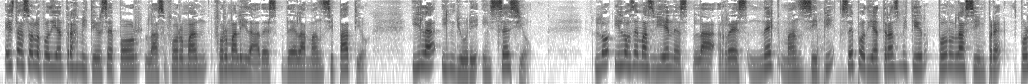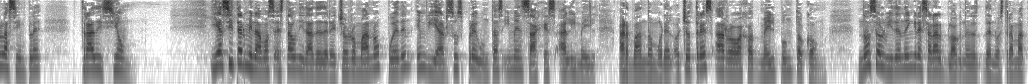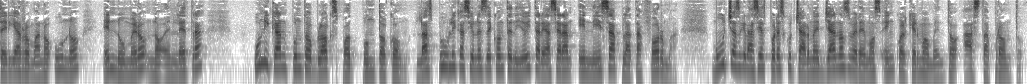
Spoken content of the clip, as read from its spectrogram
Estas solo podían transmitirse por las formalidades de la mancipatio y la injuri incesio. y los demás bienes, la res nec mancipi, se podían transmitir por la simple, por la simple tradición. Y así terminamos esta unidad de Derecho Romano. Pueden enviar sus preguntas y mensajes al email armandomorel83 hotmail.com. No se olviden de ingresar al blog de nuestra materia Romano 1 en número, no en letra, unican.blogspot.com. Las publicaciones de contenido y tareas se harán en esa plataforma. Muchas gracias por escucharme, ya nos veremos en cualquier momento. Hasta pronto.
